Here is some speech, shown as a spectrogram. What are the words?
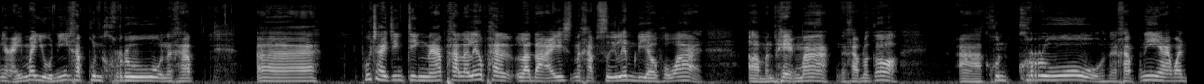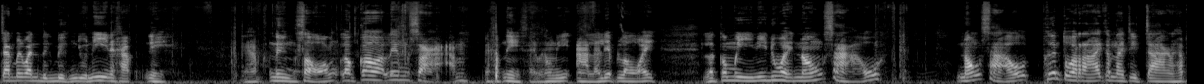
ไงมาอยู่นี่ครับ คุณครูนะครับผู้ชายจริง ๆ นะพาราเรลพาราไดส์นะครับ ซื้อเล่มเดียวเพราะว่ามันแพงมากนะครับ แล้วก็ อ่าคุณครูนะครับนี่ไงวันจันทร์เป็นวันดึกๆอยู่นี่นะครับนี่นะครับหนึ่งสองแล้วก็เล่มสามนะครับนี่ใส่ไว้ตรงนี้อ่านแล้วเรียบร้อย แล้วก็มีนี่ด้วยน้องสาว น้องสาวเพื่อนตัวร้ายกับนายจิตจางนะครับ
